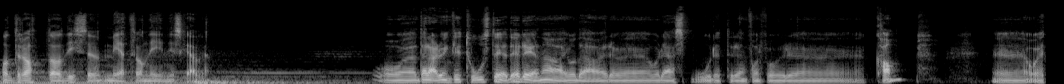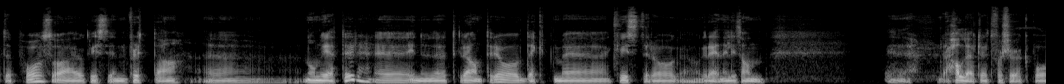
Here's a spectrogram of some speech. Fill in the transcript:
og dratt av disse meterne inn i skauen. Og Der er det egentlig to steder. Det ene er jo der eh, hvor det er spor etter en form for kamp. Og etterpå så er jo Kristin flytta noen meter eh, innunder et grantre og dekt med kvister og, og greiner. Litt sånn eh, halvhjertet et forsøk på,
